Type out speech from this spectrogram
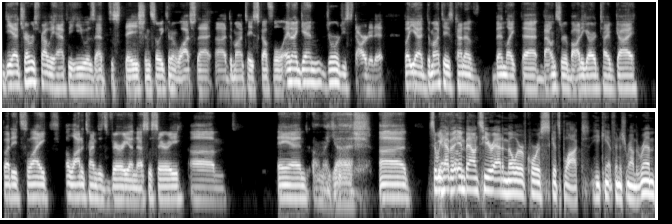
Yeah, Trevor's probably happy he was at the station so he couldn't watch that uh, Da'Monte scuffle. And again, Georgie started it. But yeah, Da'Monte's kind of been like that bouncer bodyguard type guy. But it's like a lot of times it's very unnecessary. Um, and oh my gosh. Uh, so we yeah, have an inbounds here. Adam Miller, of course, gets blocked. He can't finish around the rim.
